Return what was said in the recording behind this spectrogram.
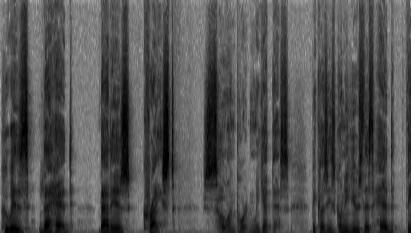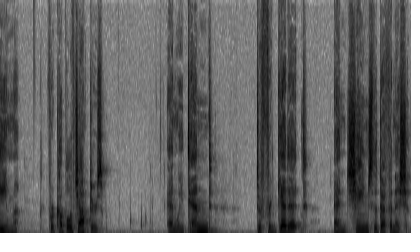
who is the head, that is, Christ. So important we get this because he's going to use this head theme for a couple of chapters, and we tend to forget it and change the definition.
